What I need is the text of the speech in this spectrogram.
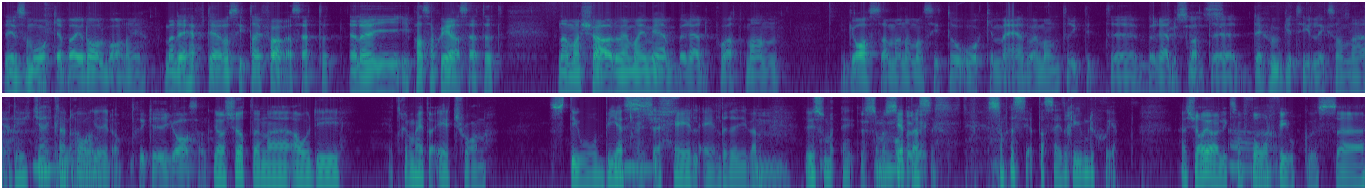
det är som att åka berg och dalbana. Men det är häftigare att sitta i förarsätet eller i, i passagerarsätet. När man kör då är man ju mer beredd på att man gasar men när man sitter och åker med då är man inte riktigt eh, beredd på att Precis. det, det hugger till liksom när Ja det är ju jäkla drag man i dem. trycker i gasen. Jag har kört en eh, Audi, jag tror de heter E-tron. Stor bjässe, just. heldriven. Mm. Det är som, eh, Det är som, som att sätta sig, som att sätta sig i ett rymdskepp. Här kör jag liksom Ah. Ford Focus eh,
